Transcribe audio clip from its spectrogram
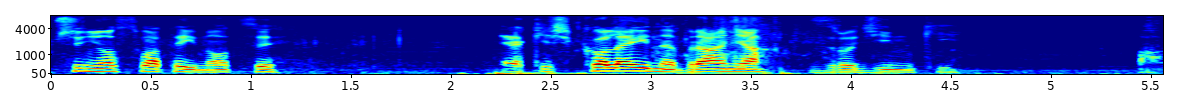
przyniosła tej nocy jakieś kolejne brania z rodzinki. O.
